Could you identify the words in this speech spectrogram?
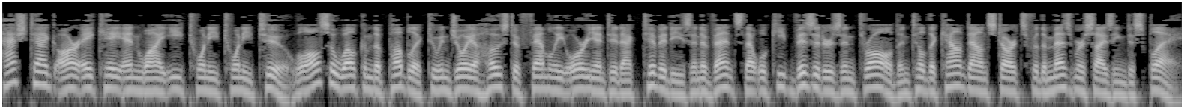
Hashtag RAKNYE 2022 will also welcome the public to enjoy a host of family-oriented activities and events that will keep visitors enthralled until the countdown starts for the mesmerizing display.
